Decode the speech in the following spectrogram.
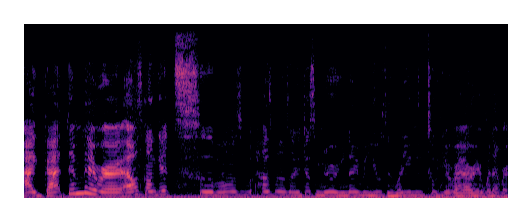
I got the mirror. I was gonna get two. My hus- husband was like, "Just mirror. You're not even using. it. Why do you need two? You're right. All right, whatever."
